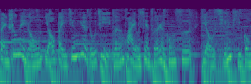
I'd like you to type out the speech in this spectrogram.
本书内容由北京阅读记文化有限责任公司友情提供。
